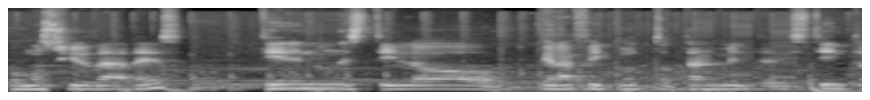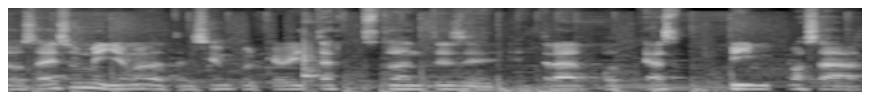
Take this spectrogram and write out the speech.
como ciudades tienen un estilo gráfico totalmente distinto. O sea, eso me llama la atención porque ahorita justo antes de entrar al podcast, o sea,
